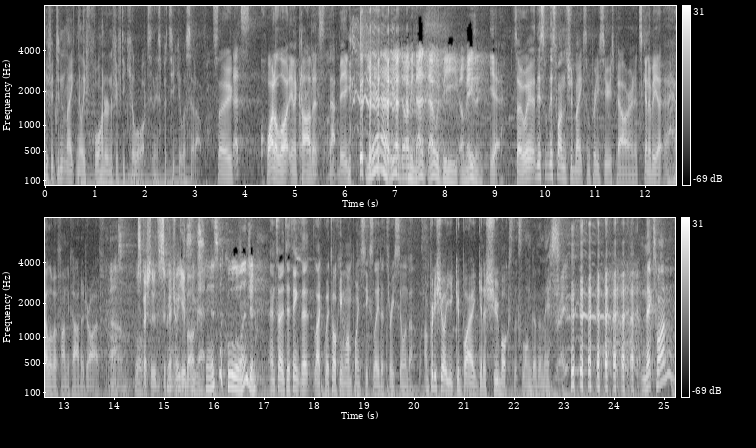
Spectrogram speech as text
if it didn't make nearly 450 kilowatts in this particular setup. So That's quite a lot in a car that's that big. yeah, yeah. I mean that that would be amazing. Yeah. So we're, this this one should make some pretty serious power, and it's going to be a, a hell of a fun car to drive. Awesome. Um, Well, especially with the sequential wait gearbox. that. Man, this is a cool little engine. And so to think that like we're talking 1.6 liter three cylinder, I'm pretty sure you could buy get a shoebox that's longer than this. right. Next one,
